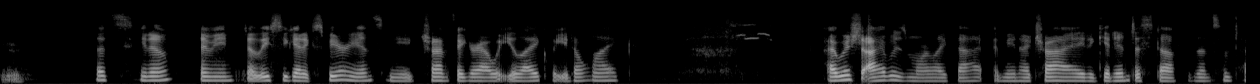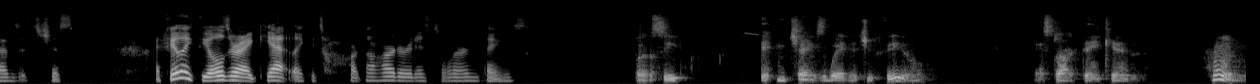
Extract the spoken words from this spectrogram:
Yeah. That's you know, I mean, at least you get experience and you try and figure out what you like, what you don't like. I wish I was more like that. I mean, I try to get into stuff, and then sometimes it's just. I feel like the older I get, like it's hard, the harder it is to learn things. But see, if you change the way that you feel and start thinking, hmm,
